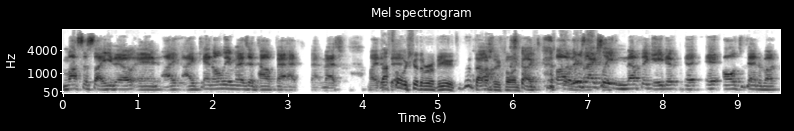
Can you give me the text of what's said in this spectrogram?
Masa Saito, and I, I can only imagine how bad that match might have That's been. what we should have reviewed. That would oh, be fun. Uh, there's actually nothing AW, all Japan about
